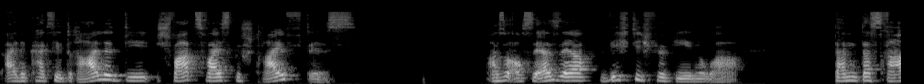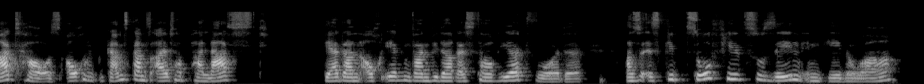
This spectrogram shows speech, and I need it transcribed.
eine Kathedrale, die schwarz-weiß gestreift ist. Also auch sehr, sehr wichtig für Genua. Dann das Rathaus, auch ein ganz, ganz alter Palast, der dann auch irgendwann wieder restauriert wurde. Also es gibt so viel zu sehen in Genua.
